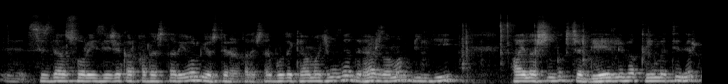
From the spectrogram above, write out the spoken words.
e, sizden sonra izleyecek arkadaşlara yol gösterir arkadaşlar. Buradaki amacımız nedir? Her zaman bilgiyi paylaşıldıkça değerli ve kıymetlidir.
